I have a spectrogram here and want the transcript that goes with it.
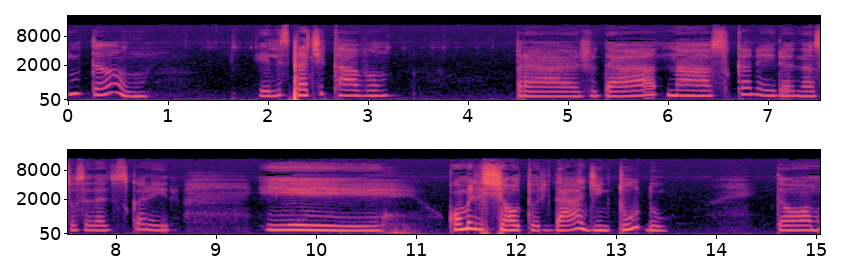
Então, eles praticavam para ajudar na açucareira, na sociedade açucareira. E como eles tinham autoridade em tudo, então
